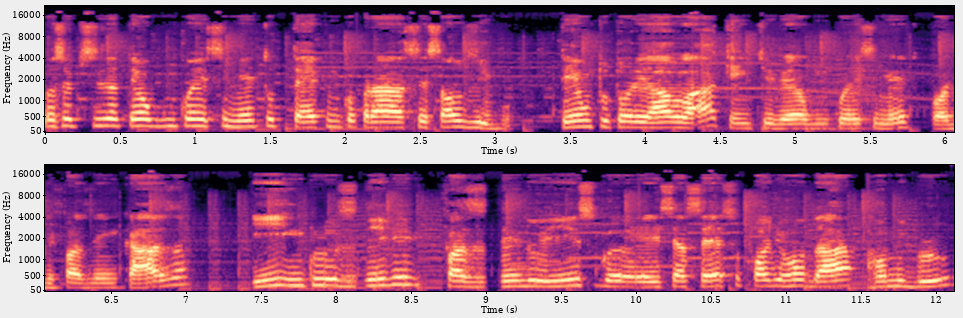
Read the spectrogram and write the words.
você precisa ter algum conhecimento técnico para acessar o Zibo. Tem um tutorial lá, quem tiver algum conhecimento pode fazer em casa. E inclusive fazendo isso, esse acesso pode rodar homebrew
